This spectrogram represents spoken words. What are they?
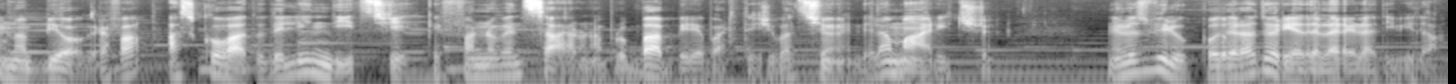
una biografa ha scovato degli indizi che fanno pensare a una probabile partecipazione della Maric nello sviluppo della teoria della relatività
